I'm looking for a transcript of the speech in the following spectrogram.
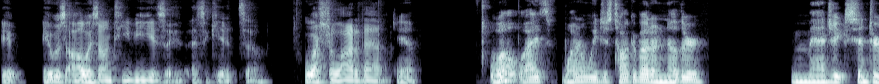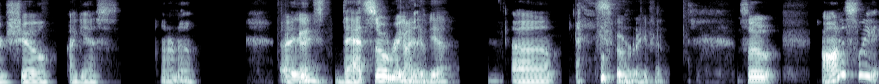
it it was always on TV as a as a kid, so I watched a lot of that. Yeah. Well, why why don't we just talk about another magic centered show? I guess I don't know. Uh, Okay. It's that's so Raven. Kind of, yeah. Um, So Raven. so honestly,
